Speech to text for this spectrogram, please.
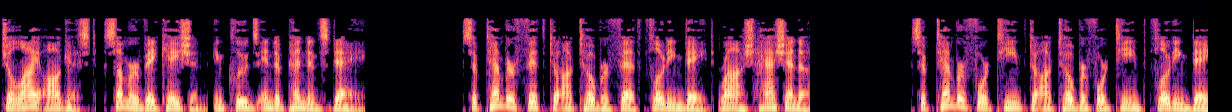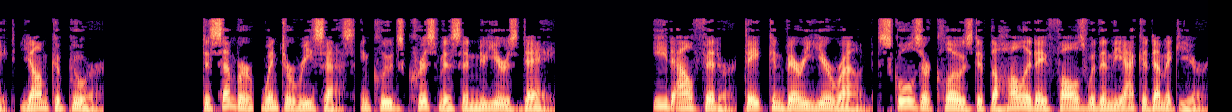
July-August summer vacation includes Independence Day. September 5 to October 5 floating date Rosh Hashanah September 14 to October 14 floating date Yom Kippur. December winter recess includes Christmas and New Year's Day. Eid al-Fitr date can vary year-round. Schools are closed if the holiday falls within the academic year.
